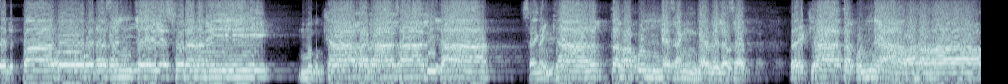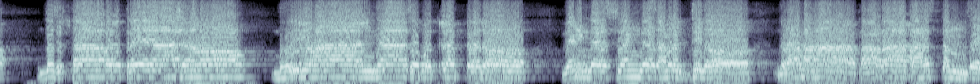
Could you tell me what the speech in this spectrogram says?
यत्पादोगतसञ्चयस्फुरनदी मुख्यापगासादिता सङ्ख्यानुत्तमपुण्यसङ्गविलसत् प्रख्यातपुण्यावहः दुस्तापत्रयनाशनो भुवि महावन्ध्यासु पुत्रप्रदो व्यङ्गस्वङ्गसमृद्धिदो ग्रामः पापापहस्तम् से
